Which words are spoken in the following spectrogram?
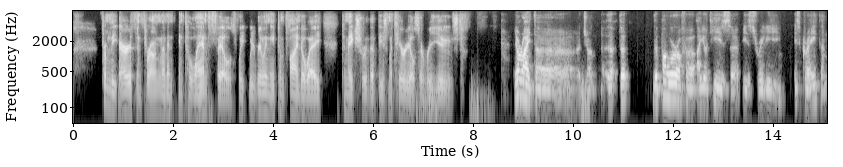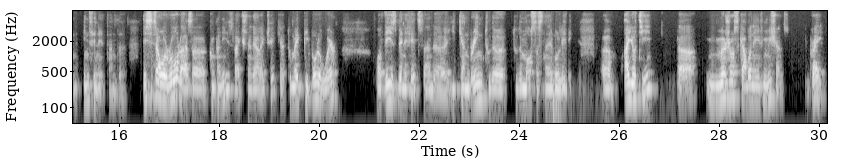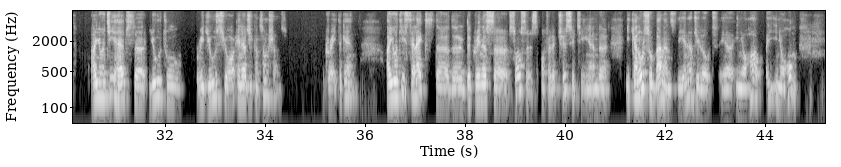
from the earth and throwing them in, into landfills. We, we really need to find a way to make sure that these materials are reused. You're right, uh, John. The, the, the, power of uh, IoT is, uh, is really is great and infinite. And uh, this is our role as uh, companies like Schneider Electric uh, to make people aware of these benefits and it can bring to the, to the more sustainable living. IoT measures carbon emissions. Great IoT helps uh, you to reduce your energy consumptions. Great again. IoT selects the, the, the greenest uh, sources of electricity and uh, it can also balance the energy load uh, in, your in your home.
